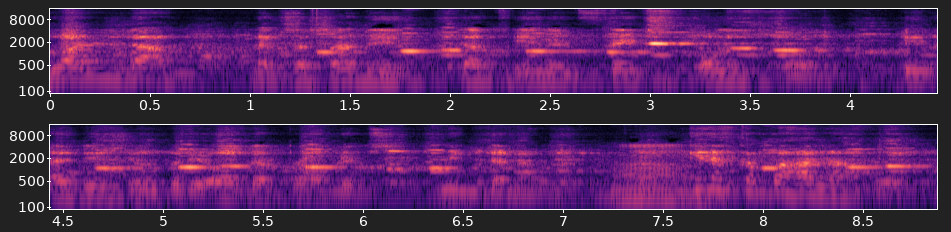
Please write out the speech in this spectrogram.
walang nagsasabi that he will fix also in addition to the other problems, Mindanao. Mm. Kinakabahan na ako.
